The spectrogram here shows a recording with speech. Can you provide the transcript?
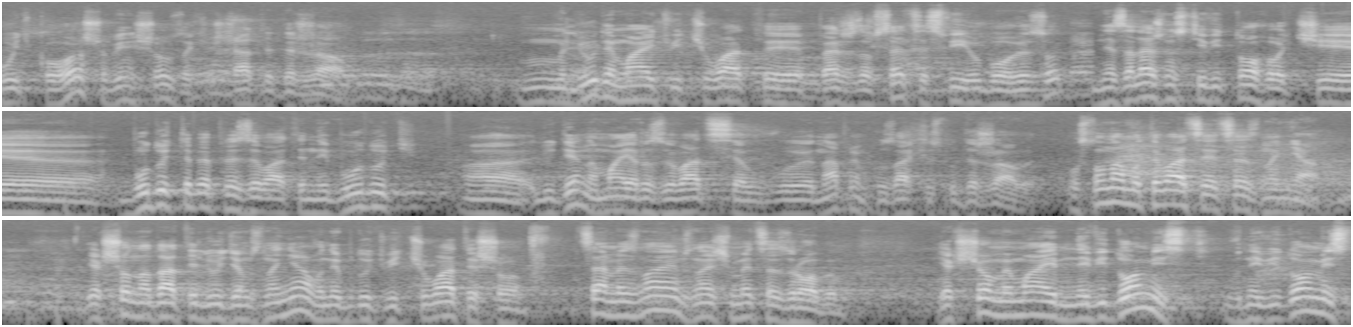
будь-кого, щоб він йшов захищати державу? Люди мають відчувати перш за все це свій обов'язок, незалежності від того, чи будуть тебе призивати, не будуть. Людина має розвиватися в напрямку захисту держави. Основна мотивація це знання. Якщо надати людям знання, вони будуть відчувати, що це ми знаємо, значить ми це зробимо. Якщо ми маємо невідомість, в невідомість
